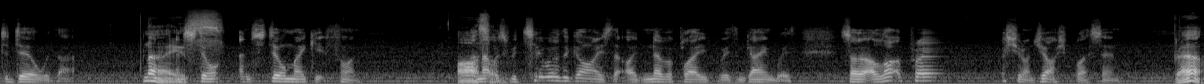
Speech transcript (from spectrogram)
to deal with that nice. and still and still make it fun. awesome. And that was with two other guys that I'd never played with and game with. So a lot of pressure on Josh, bless him, yeah.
